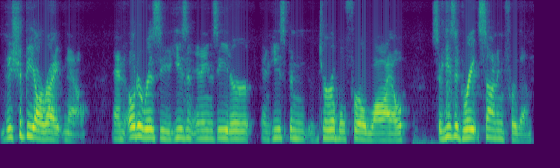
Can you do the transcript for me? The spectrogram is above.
they should be all right now. And Odorizzi, he's an innings eater and he's been durable for a while. So he's a great signing for them.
